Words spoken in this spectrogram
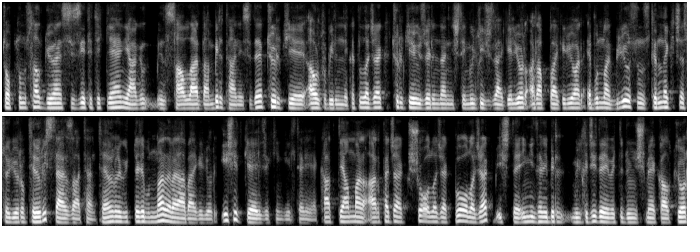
toplumsal güvensizliği tetikleyen yargı savlardan bir tanesi de Türkiye Avrupa Birliği'ne katılacak. Türkiye üzerinden işte mülteciler geliyor, Araplar geliyor. E bunlar biliyorsunuz tırnak içinde söylüyorum teröristler zaten. Terör örgütleri bunlarla beraber geliyor. İşit gelecek İngiltere'ye. Katliamlar artacak, şu olacak, bu olacak. İşte İngiltere bir mülteci devleti dönüşmeye kalkıyor.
